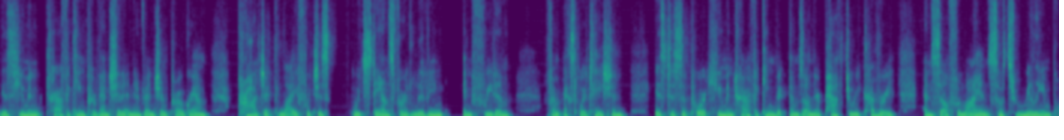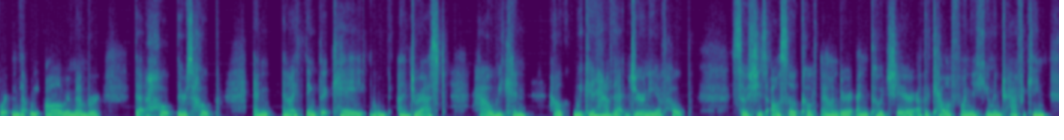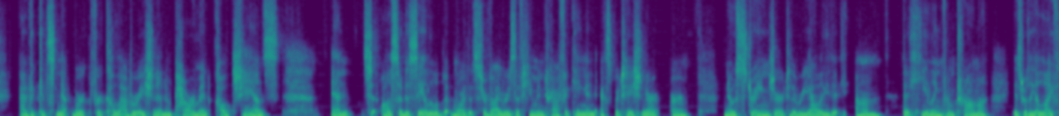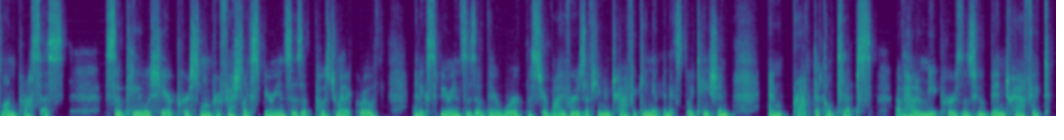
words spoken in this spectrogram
is human trafficking prevention and intervention program Project Life, which is which stands for Living in Freedom from exploitation is to support human trafficking victims on their path to recovery and self reliance. So it's really important that we all remember that hope, there's hope. And, and I think that Kay will address how we can how we can have that journey of hope. So she's also a co-founder and co-chair of the California Human Trafficking Advocates Network for Collaboration and Empowerment called Chance. And also to say a little bit more that survivors of human trafficking and exploitation are, are no stranger to the reality that, um, that healing from trauma is really a lifelong process. So, Kay will share personal and professional experiences of post traumatic growth and experiences of their work with survivors of human trafficking and, and exploitation, and practical tips of how to meet persons who've been trafficked.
